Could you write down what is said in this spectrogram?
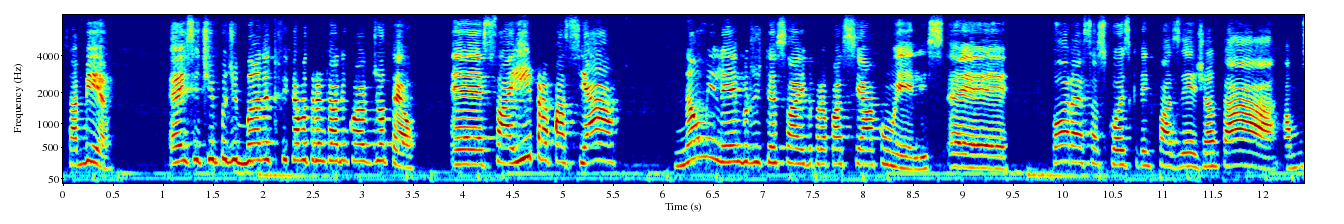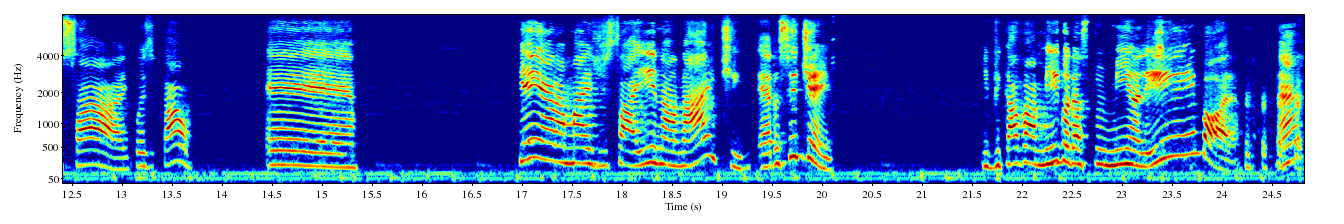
Sabia? É esse tipo de banda que ficava trancado em quarto de hotel. É, sair para passear, não me lembro de ter saído para passear com eles. É, fora essas coisas que tem que fazer, jantar, almoçar e coisa e tal. É, quem era mais de sair na night era o CJ. E ficava amigo das turminhas ali e ia embora, né?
